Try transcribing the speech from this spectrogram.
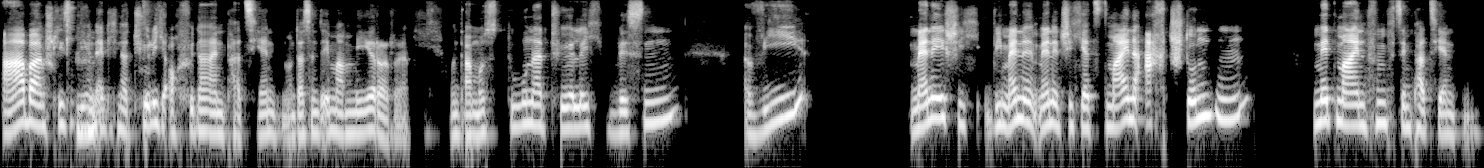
aber im Schließlichen mhm. endlich natürlich auch für deinen Patienten. Und das sind immer mehrere. Und da musst du natürlich wissen, wie manage ich, wie manage ich jetzt meine acht Stunden mit meinen 15 Patienten.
